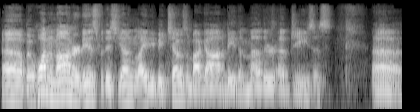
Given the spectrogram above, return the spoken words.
but what an honor it is for this young lady to be chosen by God to be the mother of Jesus. Uh,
